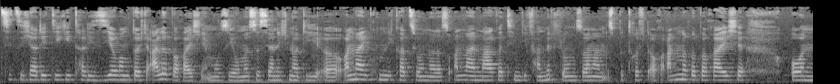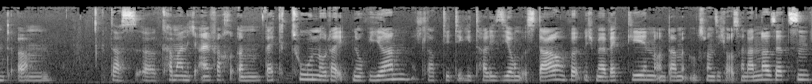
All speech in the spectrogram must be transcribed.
zieht sich ja die Digitalisierung durch alle Bereiche im Museum. Es ist ja nicht nur die äh, Online-Kommunikation oder das Online-Marketing, die Vermittlung, sondern es betrifft auch andere Bereiche. Und ähm, das äh, kann man nicht einfach ähm, wegtun oder ignorieren. Ich glaube, die Digitalisierung ist da und wird nicht mehr weggehen und damit muss man sich auseinandersetzen.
